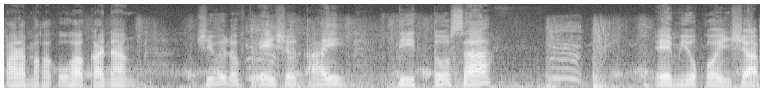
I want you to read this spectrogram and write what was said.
para makakuha ka ng Jewel of Creation ay dito sa MU Coin Shop.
